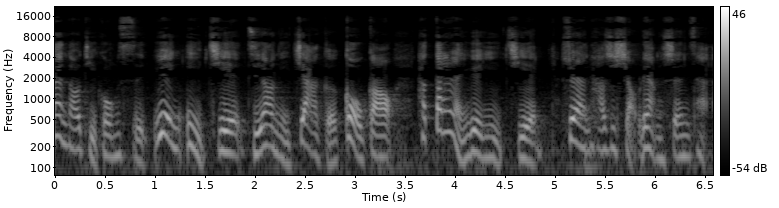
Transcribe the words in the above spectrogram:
半导体公司愿意接，只要你价格够高，他当然愿意接。虽然它是小量生产，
